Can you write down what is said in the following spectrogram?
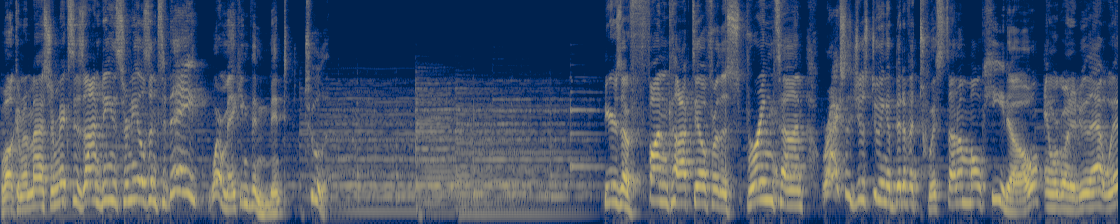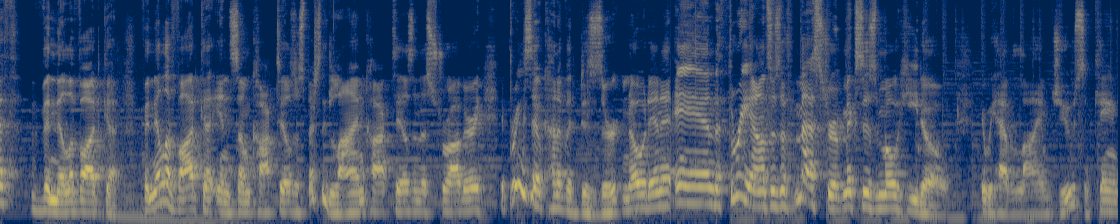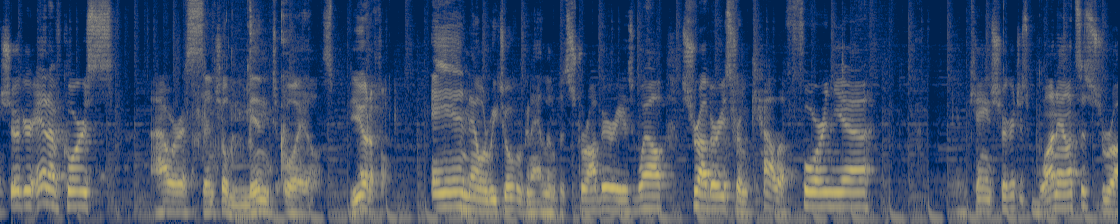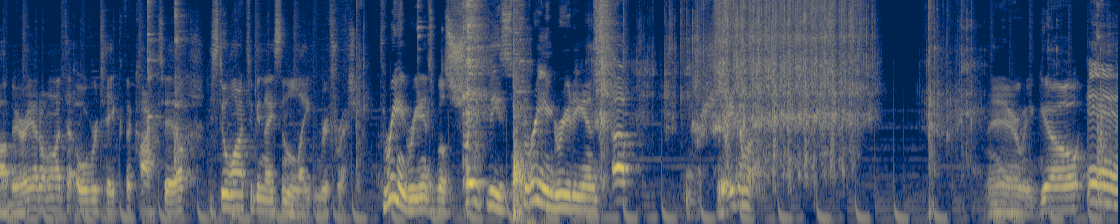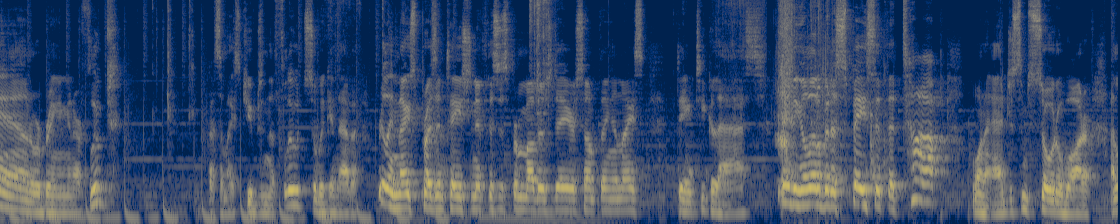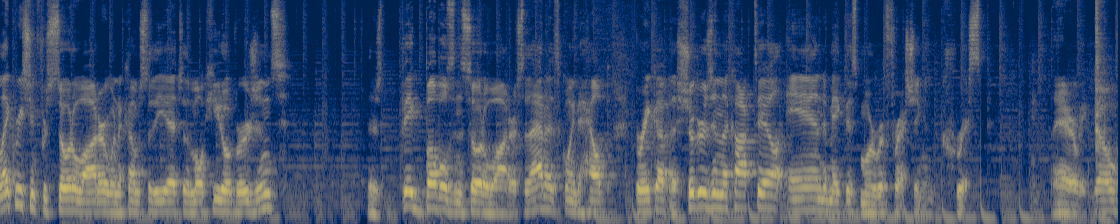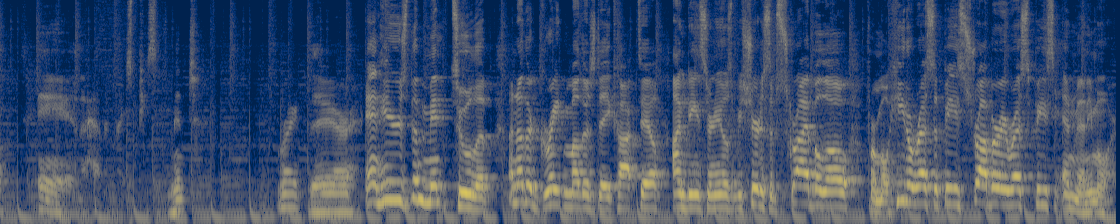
Welcome to Master Mixes. I'm Dean Serneels, and today we're making the mint tulip. Here's a fun cocktail for the springtime. We're actually just doing a bit of a twist on a mojito, and we're going to do that with vanilla vodka. Vanilla vodka in some cocktails, especially lime cocktails and the strawberry, it brings out kind of a dessert note in it. And three ounces of Master of Mixes mojito. Here we have lime juice and cane sugar, and of course, our essential mint oils. Beautiful. And now we'll reach over, we're gonna add a little bit of strawberry as well. Strawberries from California. And cane sugar, just one ounce of strawberry. I don't want it to overtake the cocktail. I still want it to be nice and light and refreshing. Three ingredients, we'll shake these three ingredients up. Shake them up. There we go. And we're bringing in our flute. Got some ice cubes in the flute so we can have a really nice presentation if this is for Mother's Day or something, a nice dainty glass. Leaving a little bit of space at the top. Want to add just some soda water. I like reaching for soda water when it comes to the uh, to the mojito versions. There's big bubbles in soda water, so that is going to help break up the sugars in the cocktail and make this more refreshing and crisp. There we go. And I have a nice piece of mint right there. And here's the mint tulip, another great Mother's Day cocktail. I'm Dean Serneels, and be sure to subscribe below for mojito recipes, strawberry recipes, and many more.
